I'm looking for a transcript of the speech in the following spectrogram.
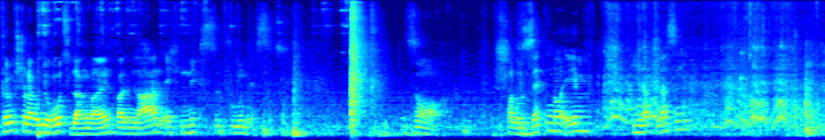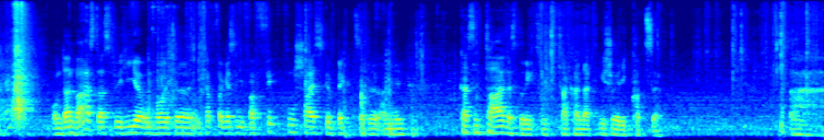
fünf Stunden lang im Büro zu langweilen, weil im Laden echt nichts zu tun ist. So, Schalosetten noch eben hinablassen. Und dann war es das für hier und heute. Ich habe vergessen, die verfickten scheiß Gebäckzettel an den Kassentagesbericht zu tackern. Da kriege ich schon wieder die Kotze. Ah.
